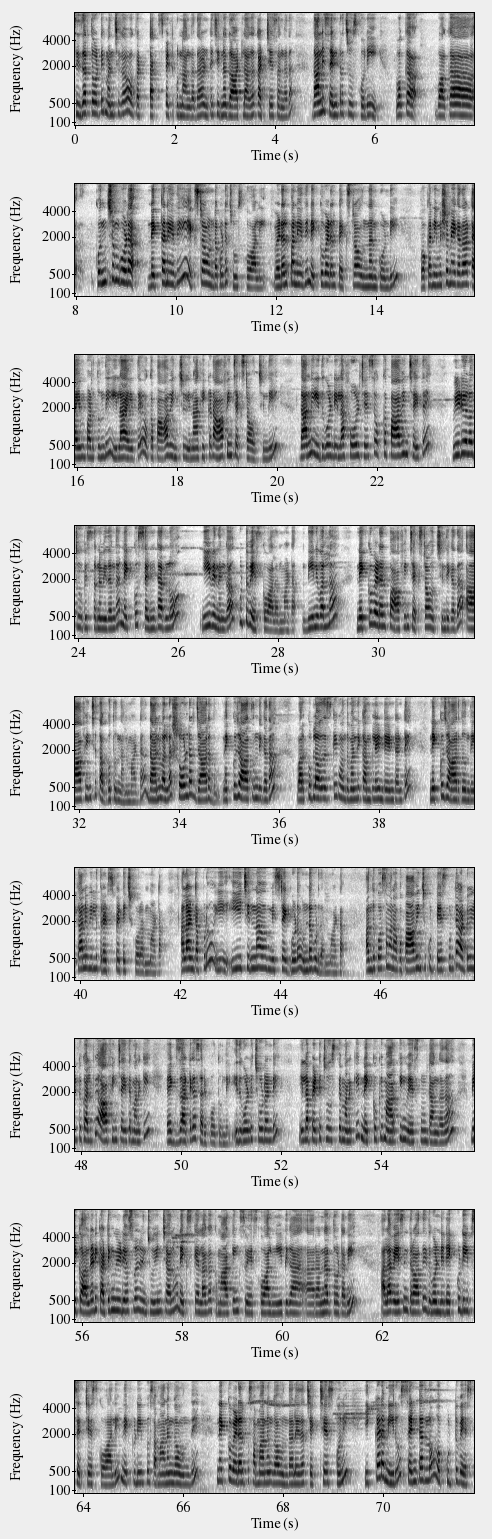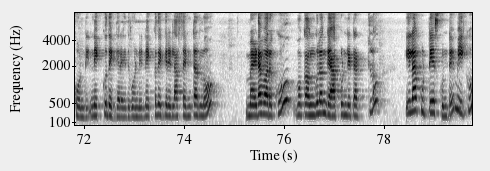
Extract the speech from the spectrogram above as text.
సిజర్ తోటి మంచిగా ఒక టక్స్ పెట్టుకున్నాం కదా. అంటే చిన్న ఘాట్ లాగా కట్ చేసాం కదా. దాన్ని సెంటర్ చూసుకొని ఒక ఒక కొంచెం కూడా నెక్ అనేది ఎక్స్ట్రా ఉండకుండా చూసుకోవాలి. వెడల్పు అనేది నెక్ వెడల్పు ఎక్స్ట్రా ఉందనుకోండి ఒక నిమిషమే కదా టైం పడుతుంది. ఇలా అయితే ఒక పావు ఇంచు నాకు ఇక్కడ హాఫ్ ఇంచ్ ఎక్స్ట్రా వచ్చింది. దాన్ని ఇదిగోండి ఇలా ఫోల్డ్ చేసి ఒక పావించ్ అయితే వీడియోలో చూపిస్తున్న విధంగా నెక్ సెంటర్లో ఈ విధంగా కుట్టు వేసుకోవాలన్నమాట. దీనివల్ల నెక్ వెడల్పు హాఫ్ ఇంచ్ ఎక్స్ట్రా వచ్చింది కదా ఆ హాఫ్ ఇంచ్ తగ్గుతుందన్నమాట. దానివల్ల షోల్డర్ జారదు. నెక్ జారుతుంది కదా వర్క్ బ్లౌజెస్కి కొంతమంది కంప్లైంట్ ఏంటంటే నెక్ జారుతుంది కానీ వీళ్ళు థ్రెడ్స్ పెట్టించుకోరనమాట అలాంటప్పుడు ఈ ఈ చిన్న మిస్టేక్ కూడా ఉండకూడదు అనమాట అందుకోసం మనం ఒక పావించి కుట్టేసుకుంటే అటు ఇటు కలిపి హాఫ్ ఇంచ్ అయితే మనకి ఎగ్జాక్ట్గా సరిపోతుంది. ఇదిగోండి చూడండి ఇలా పెట్టి చూస్తే మనకి నెక్కి మార్కింగ్ వేసుకుంటాం కదా మీకు ఆల్రెడీ కటింగ్ వీడియోస్లో నేను చూపించాను. నెక్స్ట్కి ఎలాగ మార్కింగ్స్ వేసుకోవాలి నీట్గా రన్నర్ తోటని. అలా వేసిన తర్వాత ఇదిగోండి నెక్ డీప్ సెట్ చేసుకోవాలి. నెక్ డీప్ సమానంగా ఉంది. నెక్ వెడల్పు సమానంగా ఉందా లేదా చెక్ చేసుకొని ఇక్కడ మీరు సెంటర్లో ఒక కుట్టు వేసుకోండి. నెక్ దగ్గర ఇదిగోండి నెక్ దగ్గర ఇలా సెంటర్లో మెడ వరకు ఒక అంగుళం గ్యాప్ ఉండేటట్లు ఇలా కుట్టేసుకుంటే మీకు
